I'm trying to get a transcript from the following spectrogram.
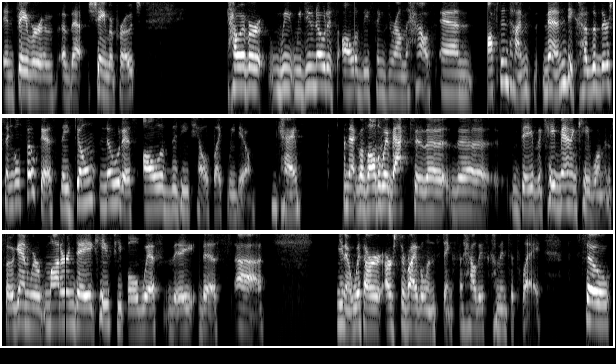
in favor of of that shame approach however, we, we do notice all of these things around the house. And oftentimes, men, because of their single focus, they don't notice all of the details like we do. Okay. And that goes all the way back to the, the day of the caveman and cavewoman. So again, we're modern day cave people with the, this, uh, you know, with our, our survival instincts and how these come into play. So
